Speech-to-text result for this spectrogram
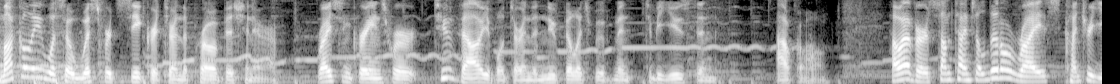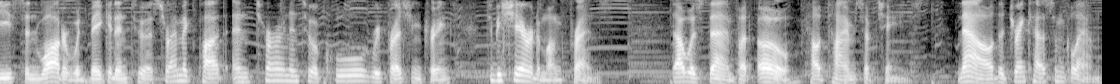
Makgeolli was a whispered secret during the Prohibition era. Rice and grains were too valuable during the New Village movement to be used in alcohol. However, sometimes a little rice, country yeast, and water would make it into a ceramic pot and turn into a cool, refreshing drink to be shared among friends. That was then, but oh, how times have changed. Now the drink has some glam.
